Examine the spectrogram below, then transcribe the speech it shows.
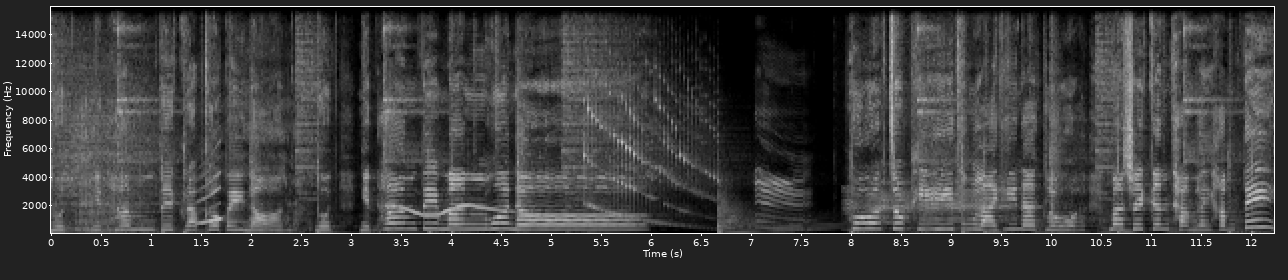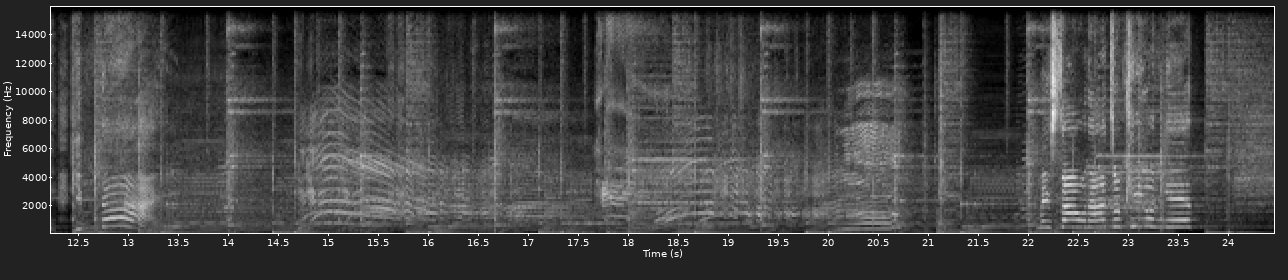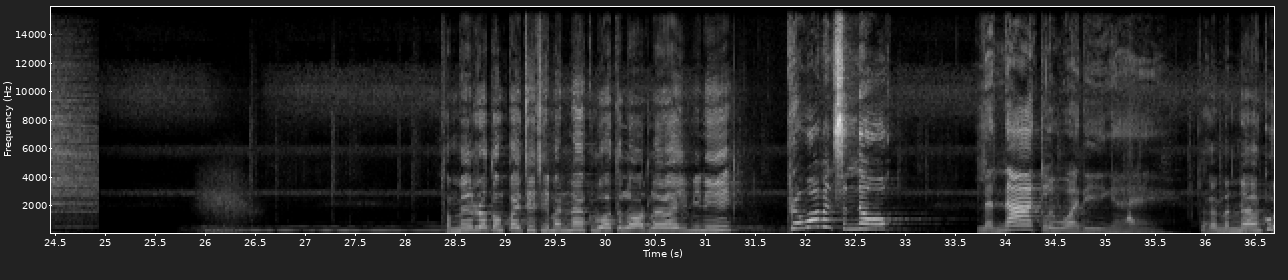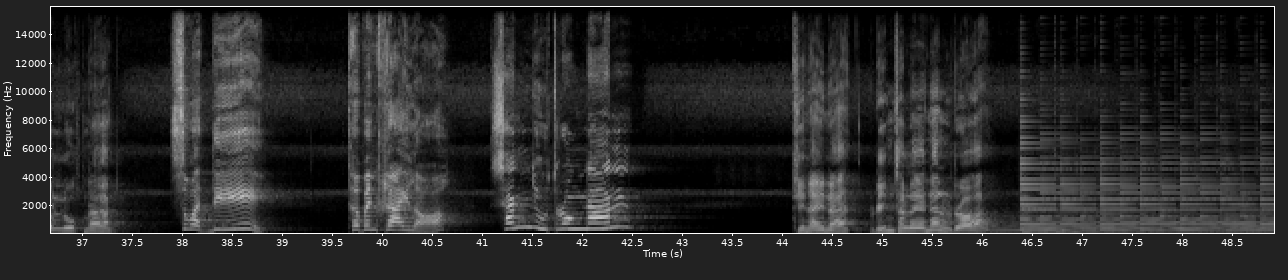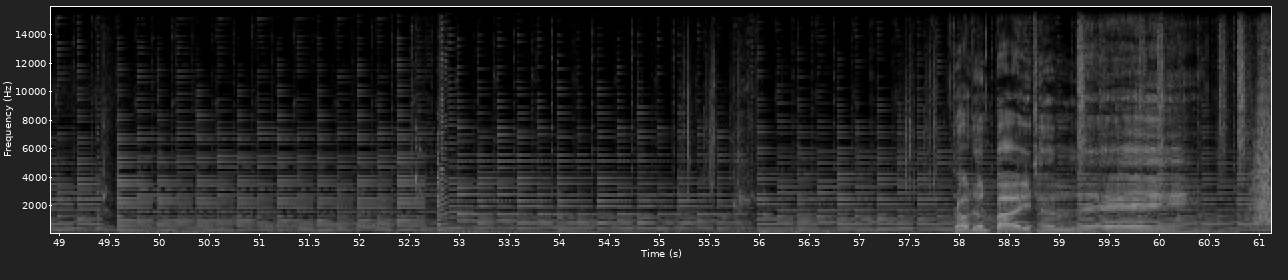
งุดหงิดทำต กลับเข้าไปนอน งดหงิดทำตีมันหัวโนพวกเจ้าผีทั้งหลายที่น่ากลัว มาช่วยกันทำให้ฮัมตี้ยิ้มได้ไม่เศร้านะเจ้าขี้งุนงิดำไมเราต้องไปที่ที่มันน่ากลัวตลอดเลยมินิเพราะว่ามันสนุก และน่ากลัวดีไง แต่มันน่าขนลุกนะ สวัสดี เธอเป็นใครเหรอ ฉันอยู่ตรงนั้น ที่ไหนนะ ริมทะเลนั่นเหรอ เราเดินไปทะเล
